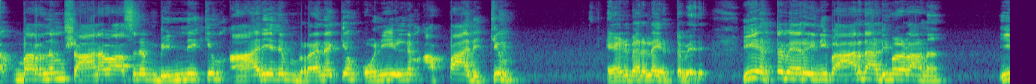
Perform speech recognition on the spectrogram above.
അക്ബറിനും ഷാനവാസിനും ബിന്നിക്കും ആര്യനും റനയ്ക്കും ഒനിയിലിനും അപ്പാനിക്കും ഏഴ് പേരല്ല എട്ട് പേര്. ഈ എട്ട് പേര് ഇനിയിപ്പോൾ ആരുടെ അടിമകളാണ്? ഈ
